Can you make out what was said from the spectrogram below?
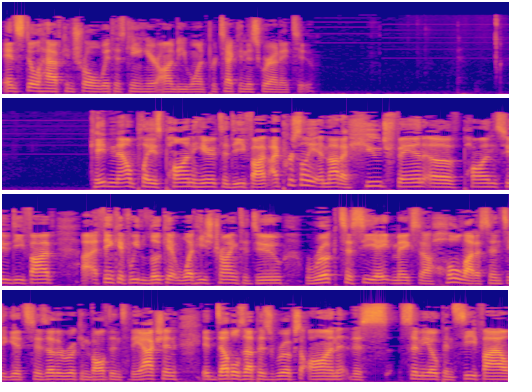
and still have control with his king here on b1, protecting the square on a2. Kayden now plays pawn here to d5. I personally am not a huge fan of pawn to d5. I think if we look at what he's trying to do, rook to c8 makes a whole lot of sense. He gets his other rook involved into the action. It doubles up his rooks on this semi-open c file.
